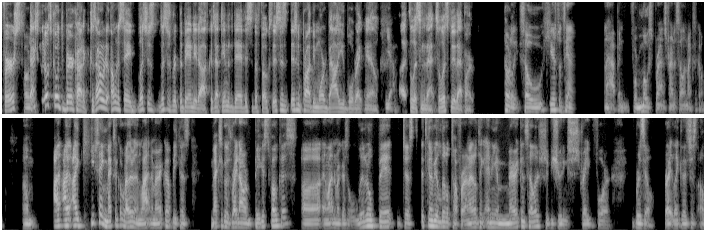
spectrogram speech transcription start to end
first. Totally. Actually, let's go with the bureaucratic because I want I want to say let's just let's just rip the band-aid off because at the end of the day, this is the folks. This is this can probably be more valuable right now. Yeah, uh, to listen to that. So let's do that part. Totally. So here's what's gonna happen for most brands trying to sell in Mexico. Um, I, I, keep saying Mexico rather than Latin America because Mexico is right now our biggest focus, uh, and Latin America is a little bit just it's going to be a little tougher. And I don't think any American sellers should be shooting straight for Brazil, right? Like there's just a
